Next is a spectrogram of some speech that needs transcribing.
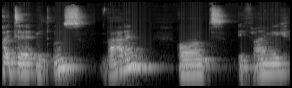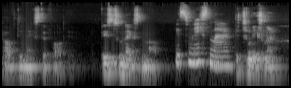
heute mit uns waren und ich freue mich auf die nächste Folge. Bis zum nächsten Mal. Bis zum nächsten Mal. Bis zum nächsten Mal.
